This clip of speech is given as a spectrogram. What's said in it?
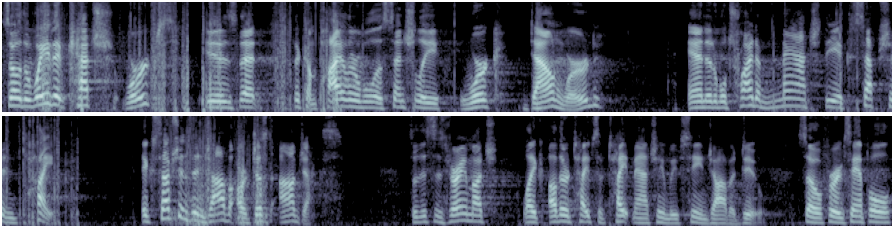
So the way that catch works is that the compiler will essentially work downward and it will try to match the exception type. Exceptions in Java are just objects. So this is very much like other types of type matching we've seen Java do. So for example,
